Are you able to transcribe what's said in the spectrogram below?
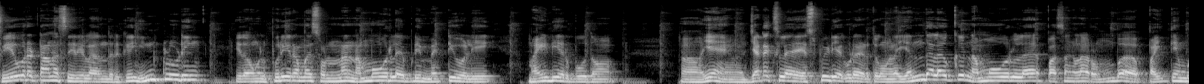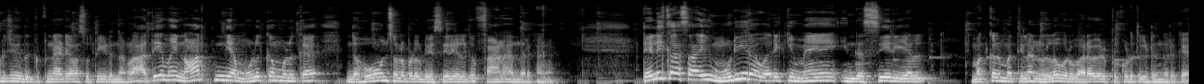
ஃபேவரட்டான சீரியலாக இருந்திருக்கு. இன்க்ளூடிங் இதை உங்களுக்கு புரிகிற மாதிரி சொன்னால் நம்ம ஊரில் எப்படி மெட்டி ஒலி மைடியர் பூதம் ஏன் ஜெடெக்ஸில் எஸ்பிடியை கூட எடுத்துக்கோங்களேன். எந்த அளவுக்கு நம்ம ஊரில் பசங்களாம் ரொம்ப பைத்தியம் முடிச்சு இதுக்கு பின்னாடியெல்லாம் சுற்றிட்டு இருந்தாங்களோ அதே மாதிரி நார்த் இந்தியா முழுக்க முழுக்க இந்த ஹோன் சொல்லப்படக்கூடிய சீரியலுக்கு ஃபேனாக இருந்திருக்காங்க. டெலிகாஸ்ட் ஆகி முடிகிற வரைக்குமே இந்த சீரியல் மக்கள் மத்தியில் நல்ல ஒரு வரவேற்பு கொடுத்துக்கிட்டு இருந்திருக்கு.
